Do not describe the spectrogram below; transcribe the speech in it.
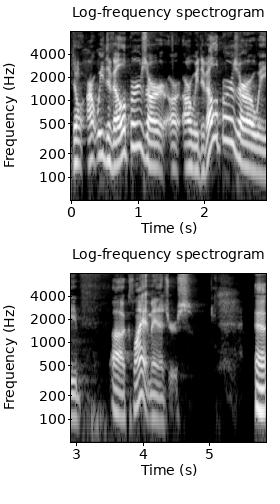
don't aren't we developers? Or are, are we developers, or are we uh, client managers? Uh,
